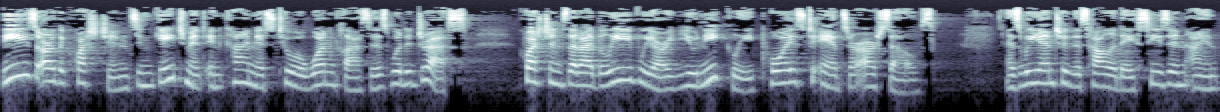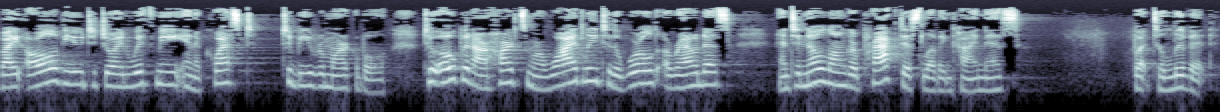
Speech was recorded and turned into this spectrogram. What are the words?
These are the questions engagement in kindness 201 classes would address, questions that I believe we are uniquely poised to answer ourselves. As we enter this holiday season, I invite all of you to join with me in a quest to be remarkable, to open our hearts more widely to the world around us, and to no longer practice loving kindness, but to live it.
